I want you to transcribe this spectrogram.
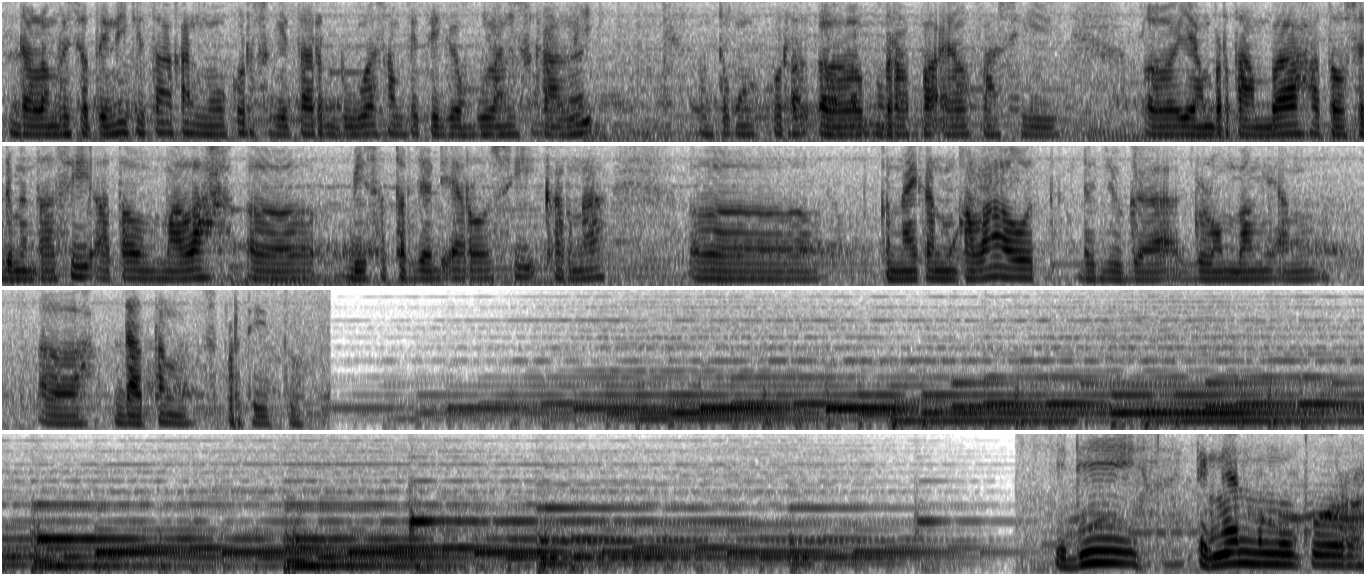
Dalam riset ini kita akan mengukur sekitar 2 sampai 3 bulan sekali untuk mengukur e, berapa elevasi e, yang bertambah atau sedimentasi atau malah e, bisa terjadi erosi karena e, kenaikan muka laut dan juga gelombang yang uh, datang seperti itu. Jadi dengan mengukur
